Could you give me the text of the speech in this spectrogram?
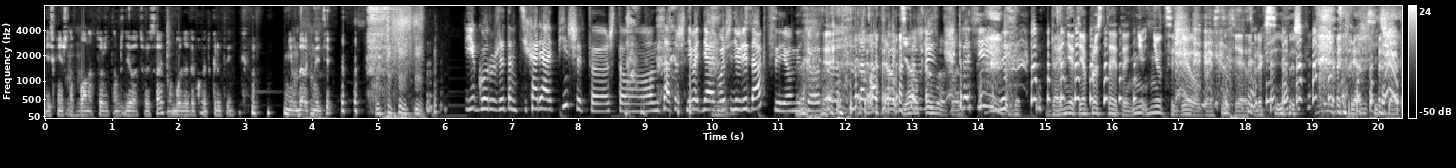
Есть, конечно, в Мгм. планах тоже там сделать свой сайт, но более такой открытый, не в Даркнете. Егор уже там тихоря пишет, э, что он с завтрашнего дня больше не в редакции, он идет э, зарабатывать жизнь трофеями. Да нет, я просто это, ню- нюцы делал, простите, я отвлекся немножко. Прямо сейчас.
